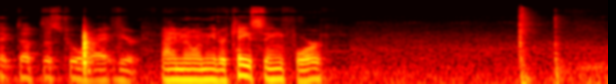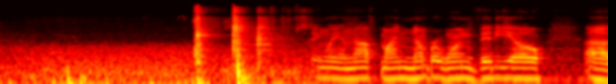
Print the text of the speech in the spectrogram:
picked up this tool right here. Nine millimeter casing for Interestingly enough, my number one video uh,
